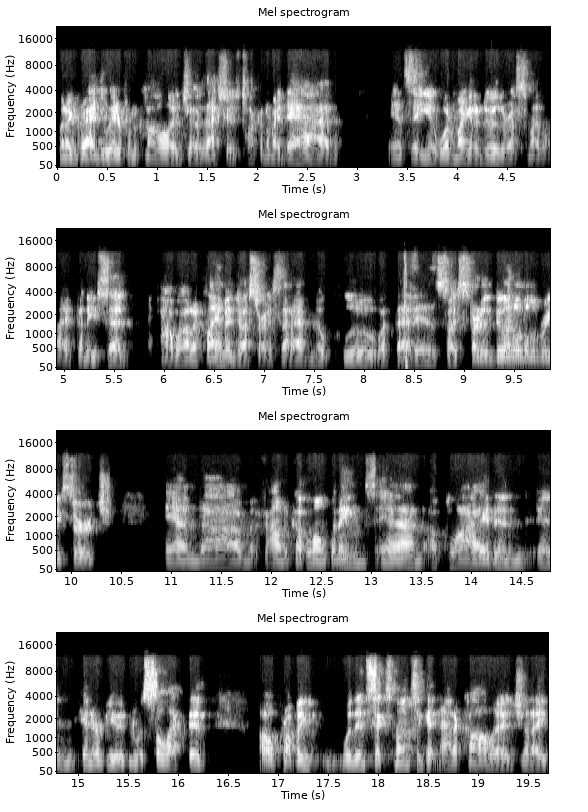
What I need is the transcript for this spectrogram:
when i graduated from college i was actually I was talking to my dad and say you know what am i going to do with the rest of my life? And he said how about a claim adjuster? I said i have no clue what that is. So i started doing a little research and um, found a couple openings and applied and, and interviewed and was selected oh probably within six months of getting out of college. And i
